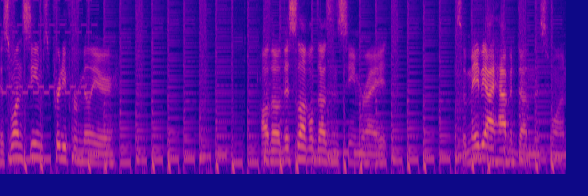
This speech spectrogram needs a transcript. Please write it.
This one seems pretty familiar. Although this level doesn't seem right. So maybe I haven't done this one.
